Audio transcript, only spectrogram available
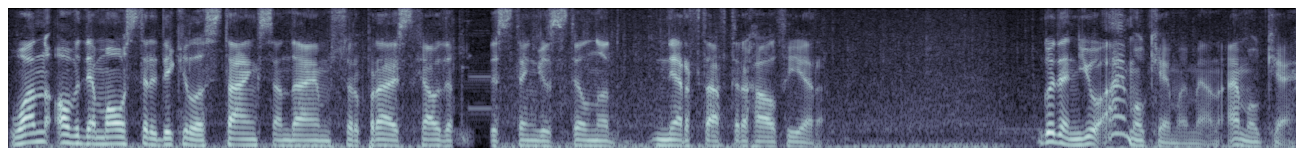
One of the most ridiculous tanks, and I am surprised how the, this thing is still not nerfed after half a year. Good and you? I'm okay, my man. I'm okay.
